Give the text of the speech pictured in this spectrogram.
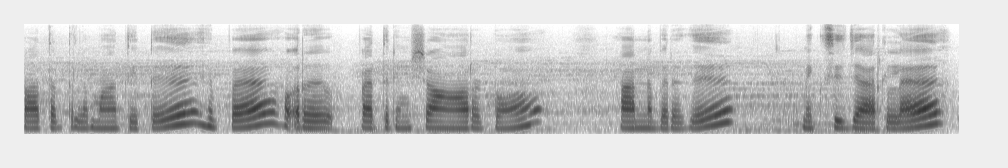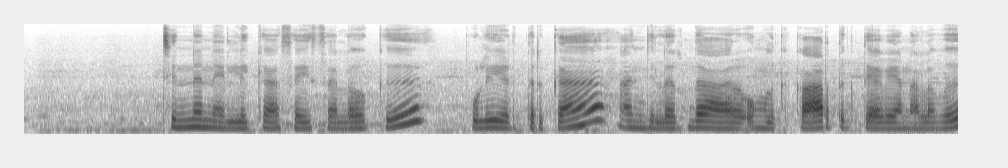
பாத்திரத்தில் மாற்றிட்டு இப்போ ஒரு பத்து நிமிஷம் ஆறட்டும். ஆறின பிறகு மிக்சி ஜாரில் சின்ன நெல்லிக்காய் சைஸ் அளவுக்கு புளி எடுத்திருக்கேன். அஞ்சுலேருந்து ஆறு உங்களுக்கு காரத்துக்கு தேவையான அளவு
